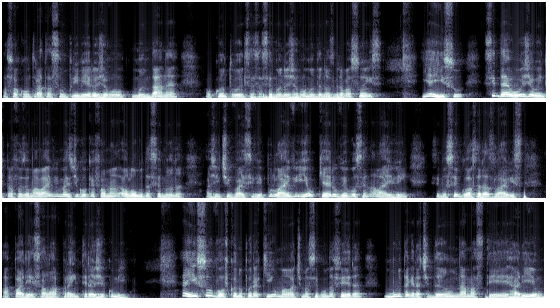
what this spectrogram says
a sua contratação primeiro, eu já vou mandar, né? O quanto antes essa semana eu já vou mandando as gravações. E é isso. Se der hoje, eu entro para fazer uma live, mas de qualquer forma, ao longo da semana a gente vai se ver por live e eu quero ver você na live, hein? Se você gosta das lives, apareça lá para interagir comigo. É isso, vou ficando por aqui. Uma ótima segunda-feira. Muita gratidão. Namastê, Harion.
